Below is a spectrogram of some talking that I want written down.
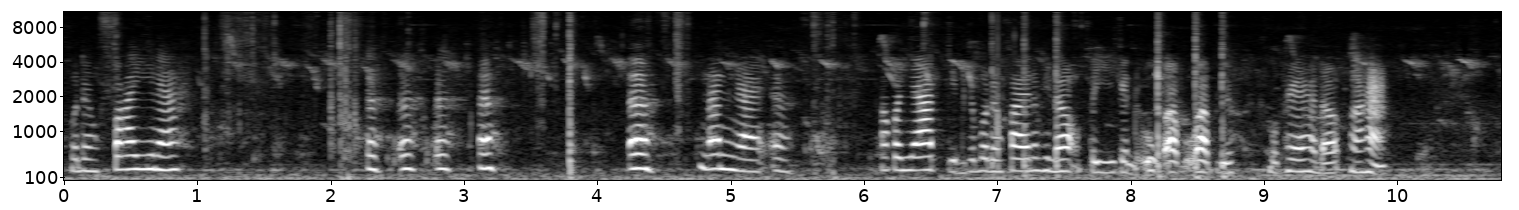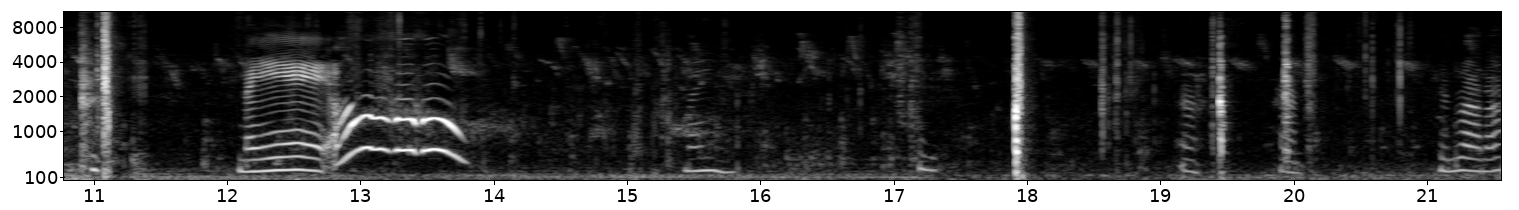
หมดดังไฟนะ เออเออเออเออเออนั่นไง เออ เขาก็ญาติกินกันหมดดังไฟนะพี่น้องตีกันอุบอับอุบอับอยู่บ่แพ้ฮะดอกมาหานี่โอ้โหนี่อะหันเห็นว่านะ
